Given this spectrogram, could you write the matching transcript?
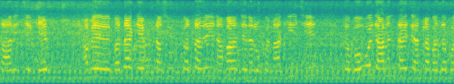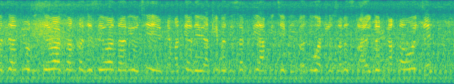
સારી છે. કેમ્પ અમે બધા કેમ્પના શૂટ કરતા જઈને અમારા ચેનલ ઉપર નાખીએ છીએ. તો બહુ જ આનંદ થાય છે આટલા બધા પંચાયતીઓની સેવા કરતા જે સેવાદારીઓ છે એમને મધ્યાદેવી આટલી બધી શક્તિ આપી છે કે બધું આટલું સરસ આયોજન કરતા હોય છે. અને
